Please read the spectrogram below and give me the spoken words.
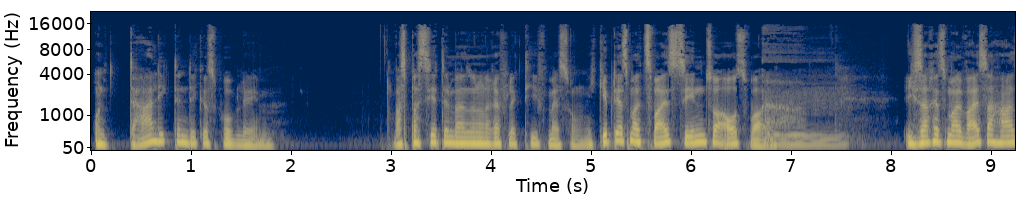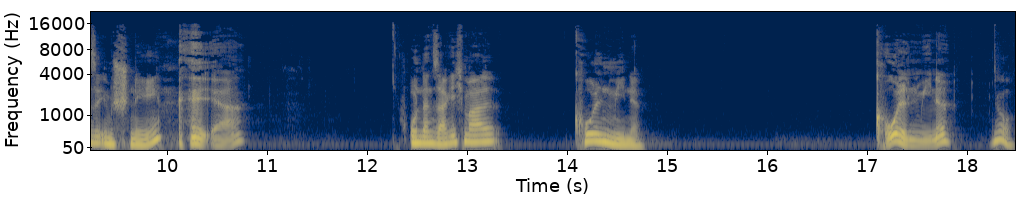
Und da liegt ein dickes Problem. Was passiert denn bei so einer Reflektivmessung? Ich gebe dir jetzt mal zwei Szenen zur Auswahl. Ähm, Ich sage jetzt mal weißer Hase im Schnee ja. und dann sage ich mal Kohlenmine. Kohlenmine? Jo.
